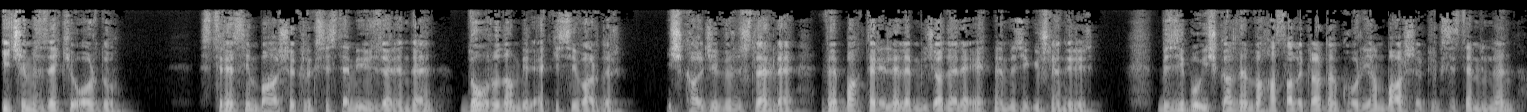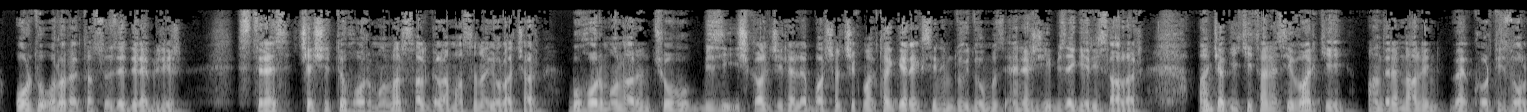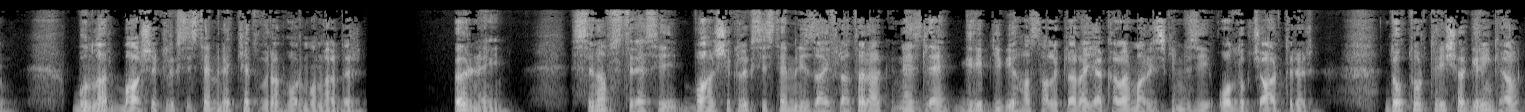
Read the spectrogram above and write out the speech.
İçimizdeki ordu. Stresin bağışıklık sistemi üzerinde doğrudan bir etkisi vardır. İşgalci virüslerle ve bakterilerle mücadele etmemizi güçlendirir. Bizi bu işgalden ve hastalıklardan koruyan bağışıklık sisteminden ordu olarak da söz edilebilir. Stres, çeşitli hormonlar salgılamasına yol açar. Bu hormonların çoğu bizi işgalcilerle başa çıkmakta gereksinim duyduğumuz enerjiyi bize geri sağlar. Ancak iki tanesi var ki adrenalin ve kortizol. Bunlar bağışıklık sistemine ket vuran hormonlardır. Örneğin Sınav stresi bağışıklık sistemini zayıflatarak nezle, grip gibi hastalıklara yakalanma riskimizi oldukça artırır. Dr. Trisha Grinkel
